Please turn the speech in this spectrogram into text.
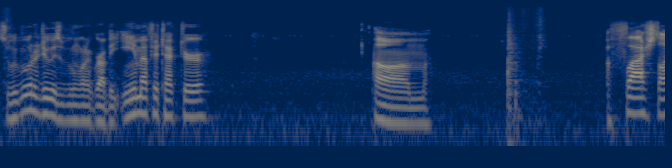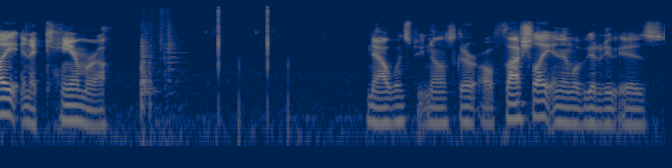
So what we want to do is we want to grab the EMF detector um a flashlight and a camera. Now once we now let's get our, our flashlight and then what we gotta do is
